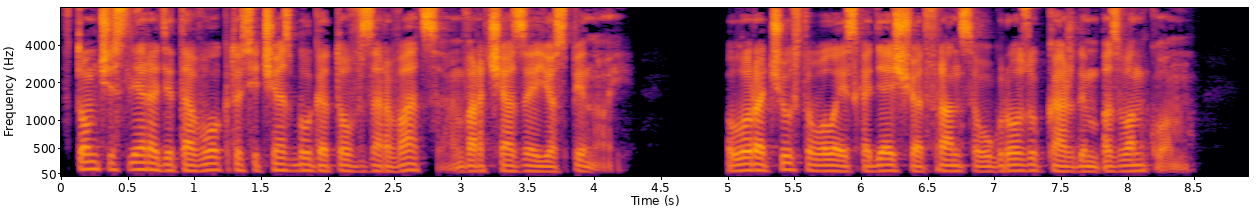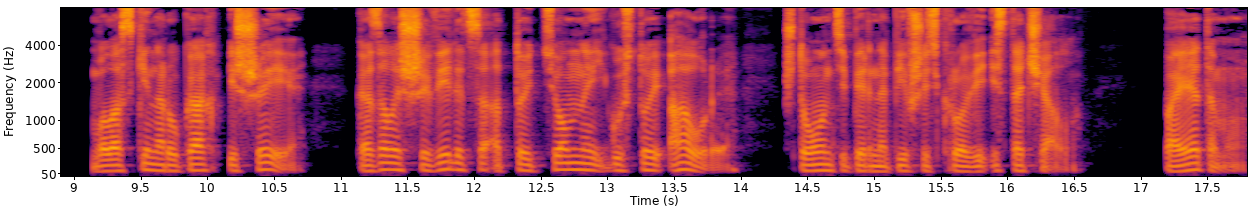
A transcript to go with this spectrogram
В том числе ради того, кто сейчас был готов взорваться, ворча за ее спиной. Лора чувствовала исходящую от Франца угрозу каждым позвонком. Волоски на руках и шее, казалось, шевелятся от той темной и густой ауры, что он теперь, напившись крови, источал. Поэтому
